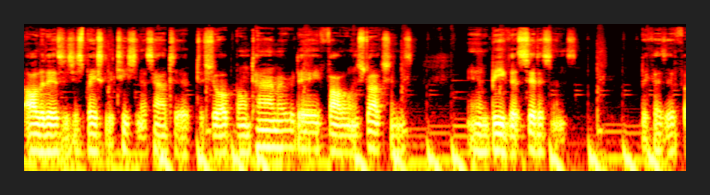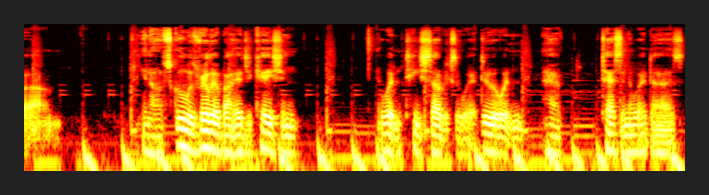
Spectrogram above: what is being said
all it is is just basically teaching us how to to show up on time every day, follow instructions, and be good citizens. Because if um, you know if school was really about education, it wouldn't teach subjects the way it do. It wouldn't have testing the way it does,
